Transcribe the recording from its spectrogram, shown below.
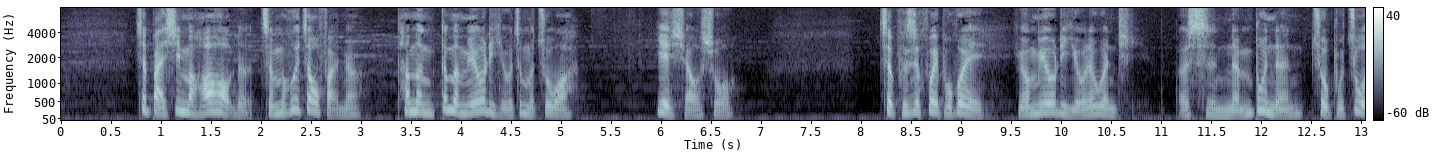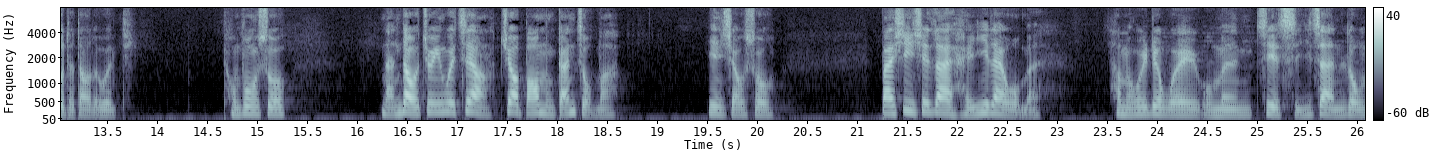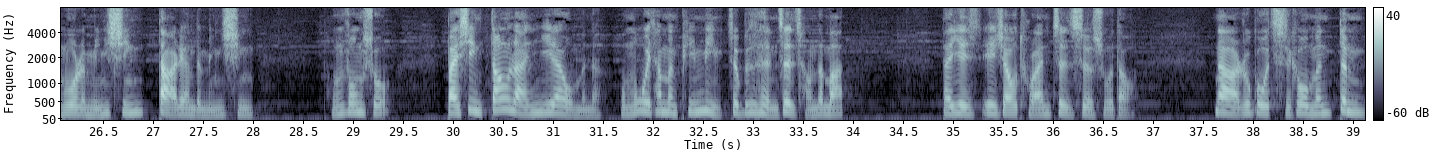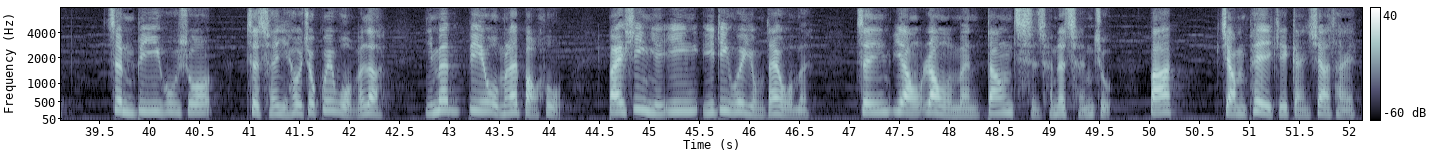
这百姓们好好的，怎么会造反呢？他们根本没有理由这么做啊。”叶萧说：“这不是会不会、有没有理由的问题。”而是能不能做不做得到的问题。童风说：“难道就因为这样就要把我们赶走吗？”燕萧说：“百姓现在很依赖我们，他们会认为我们借此一战笼络了民心，大量的民心。”童风说：“百姓当然依赖我们了，我们为他们拼命，这不是很正常的吗？”但燕燕萧突然正色说道：“那如果此刻我们振振臂一呼说，”这城以后就归我们了，你们必由我们来保护，百姓也应一定会拥戴我们。真要让我们当此城的城主，把蒋佩给赶下台，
